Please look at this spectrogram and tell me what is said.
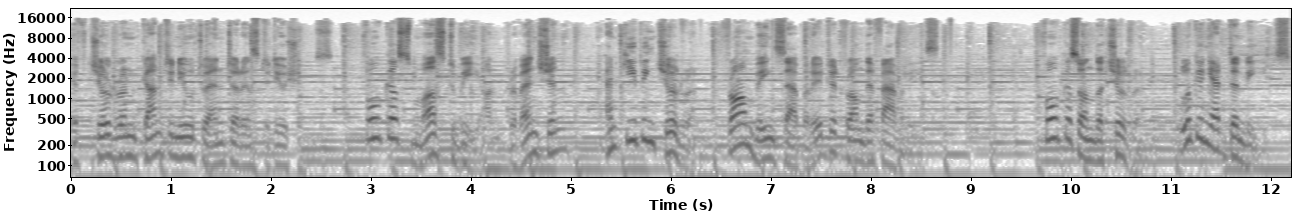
if children continue to enter institutions. Focus must be on prevention and keeping children from being separated from their families. Focus on the children, looking at their needs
